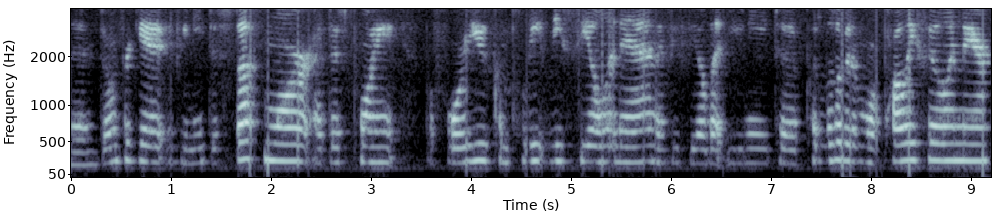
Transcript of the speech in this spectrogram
And then don't forget if you need to stuff more at this point before you completely seal it in, if you feel that you need to put a little bit of more polyfill in there,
